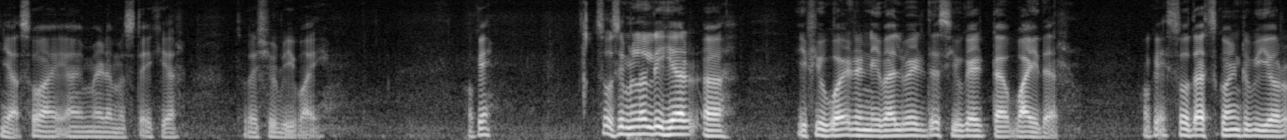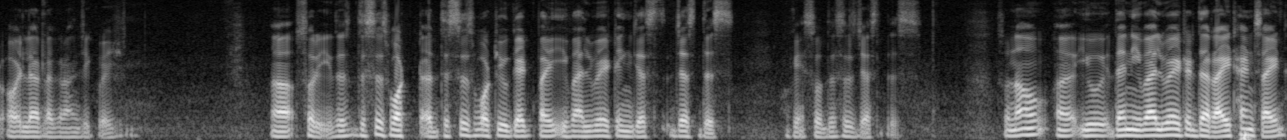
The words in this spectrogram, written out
yeah. So, I, I made a mistake here. So, this should be y. Okay. So, similarly here uh, if you go ahead and evaluate this you get uh, y there Okay. So, that is going to be your Euler Lagrange equation. Uh, sorry this, this is what uh, this is what you get by evaluating just just this. Okay. So, this is just this. So, now uh, you then evaluated the right hand side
